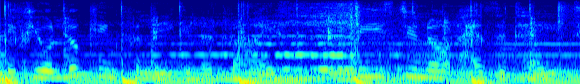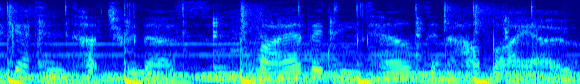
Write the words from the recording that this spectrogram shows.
If you're looking for legal advice, please do not hesitate to get in touch with us via the details in our bio.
